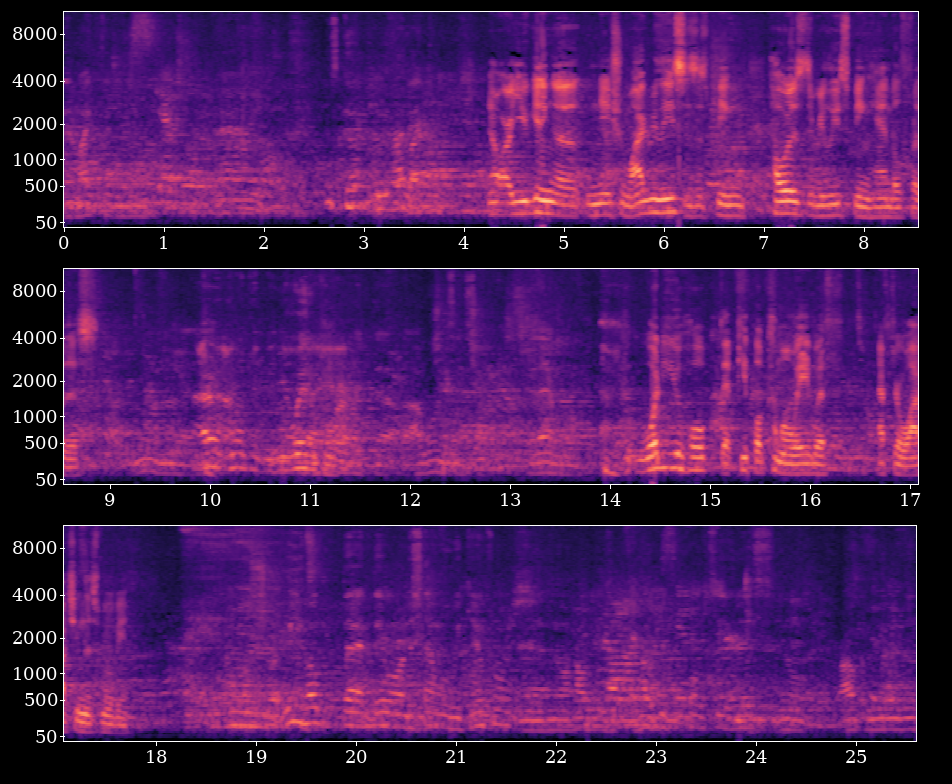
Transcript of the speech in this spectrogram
they liked it. And it was good. I I it. Now, are you getting a nationwide release? Is this being, how is the release being handled for this? I don't, I don't think we We're waiting for like the, the awards and stuff. For that. What do you hope that people come away with after watching this movie? I mean, we hope that they will understand where we came from and you know how how difficult it is, you know, for our community.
